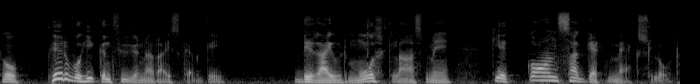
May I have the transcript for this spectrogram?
سو so, پھر وہی کنفیوژن ارائز کر گئی ڈیرائیوڈ موسٹ کلاس میں کہ کون سا گیٹ میکس لوڈ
